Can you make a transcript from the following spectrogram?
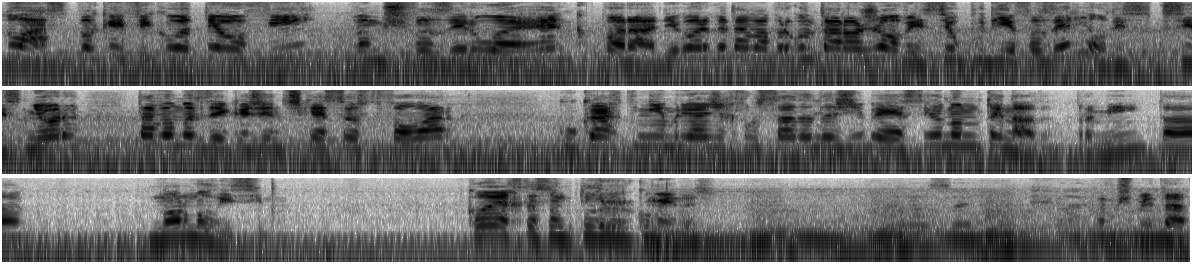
do aço, para quem ficou até ao fim, vamos fazer o arranque parado. E agora que eu estava a perguntar ao jovem se eu podia fazer, ele disse que sim senhora, estava-me a dizer que a gente esqueceu-se de falar que o carro tinha embreagem reforçada da GBS. Eu não notei nada, para mim está normalíssimo. Qual é a rotação que tu recomendas? Vai. Vamos experimentar.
